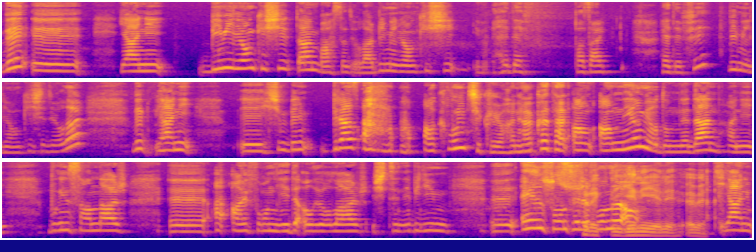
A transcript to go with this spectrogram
Ve e, yani bir milyon kişiden bahsediyorlar. Bir milyon kişi hedef pazar hedefi bir milyon kişi diyorlar. Ve yani e, şimdi benim biraz aklım çıkıyor. Hani hakikaten an- anlayamıyordum neden hani bu insanlar e, iPhone 7 alıyorlar işte ne bileyim e, en son Sürekli telefonları al- yeni yeni evet. yani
